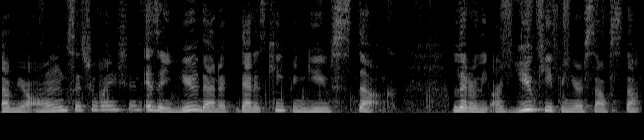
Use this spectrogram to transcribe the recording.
of your own situation? Is it you that that is keeping you stuck? Literally, are you keeping yourself stuck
